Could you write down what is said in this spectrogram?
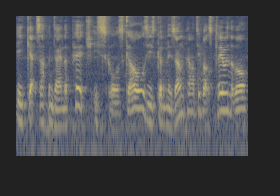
he gets up and down the pitch. He scores goals. He's good in his own penalty box, clearing the ball.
